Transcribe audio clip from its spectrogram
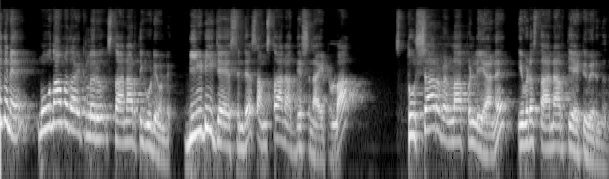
ഇതിന് മൂന്നാമതായിട്ടുള്ളൊരു സ്ഥാനാർത്ഥി കൂടിയുണ്ട്. ബി ഡി ജെ എസിന്റെ സംസ്ഥാന അധ്യക്ഷനായിട്ടുള്ള തുഷാർ വെള്ളാപ്പള്ളിയാണ് ഇവിടെ സ്ഥാനാർത്ഥിയായിട്ട് വരുന്നത്.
